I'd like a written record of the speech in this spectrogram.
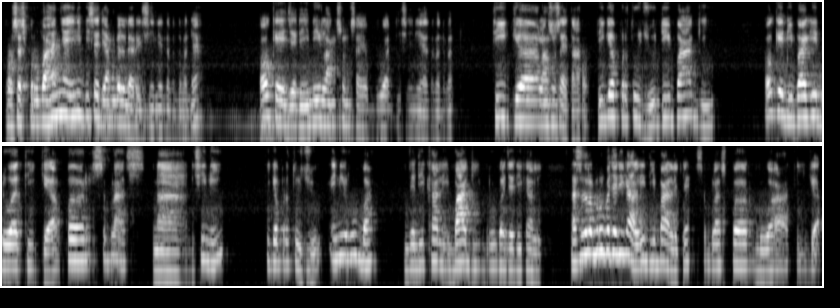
Proses perubahannya ini bisa diambil dari sini teman-teman ya. Oke jadi ini langsung saya buat di sini ya teman-teman. 3 langsung saya taruh. 3 per 7 dibagi Oke, dibagi 23 per 11. Nah, di sini 3 per 7, ini rubah jadi kali, bagi berubah jadi kali. Nah, setelah berubah jadi kali, dibalik ya, 11 per 2, 3.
